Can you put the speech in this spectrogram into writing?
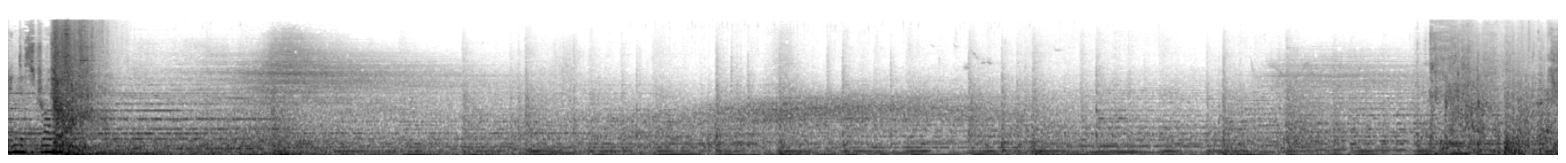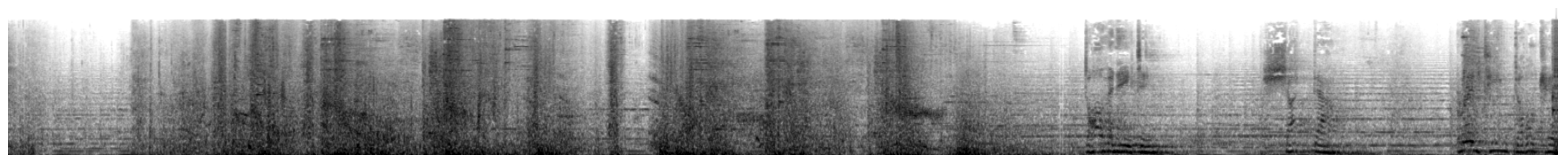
been destroyed. Dominating. Shut down. Red team double kill.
